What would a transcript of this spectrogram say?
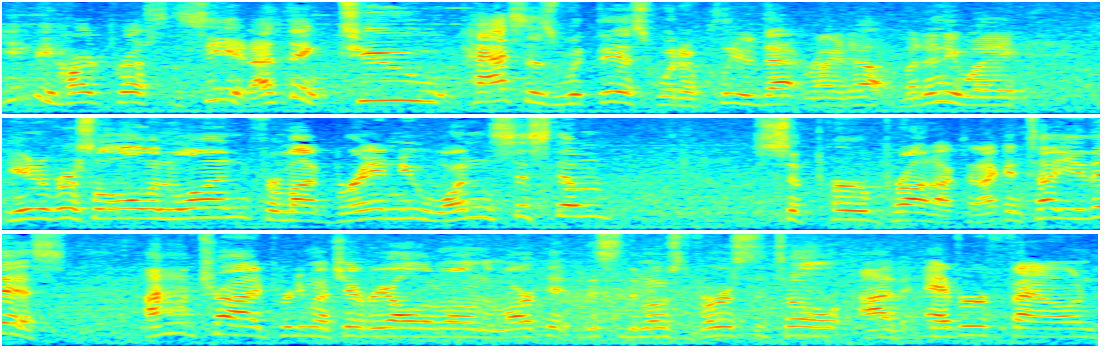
you'd be hard pressed to see it. I think two passes with this would have cleared that right up. But anyway, Universal All-in-One for my brand new One system, superb product. And I can tell you this, I have tried pretty much every all-in-one on the market. This is the most versatile I've ever found,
